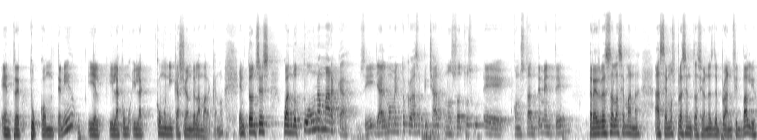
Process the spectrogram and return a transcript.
entre tu contenido y, el, y, la, y la comunicación de la marca, ¿no? Entonces, cuando tú a una marca, ¿sí? Ya el momento que vas a pichar, nosotros eh, constantemente, tres veces a la semana, hacemos presentaciones de brand fit value.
